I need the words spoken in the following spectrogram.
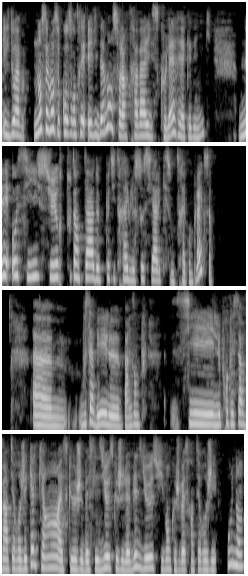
ils doivent non seulement se concentrer évidemment sur leur travail scolaire et académique, mais aussi sur tout un tas de petites règles sociales qui sont très complexes. Euh, vous savez, le, par exemple, si le professeur veut interroger quelqu'un, est-ce que je baisse les yeux, est-ce que je lève les yeux, suivant que je veux être interrogé ou non?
